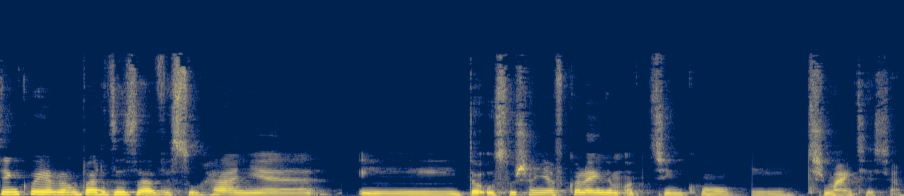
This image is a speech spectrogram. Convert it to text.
Dziękuję Wam bardzo za wysłuchanie i do usłyszenia w kolejnym odcinku i trzymajcie się.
